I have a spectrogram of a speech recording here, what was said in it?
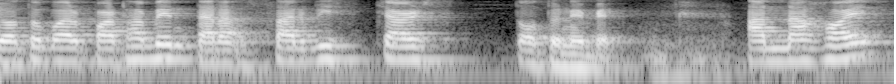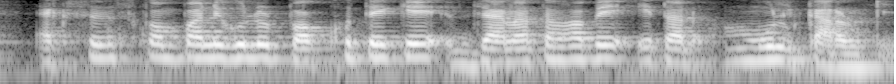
যতবার পাঠাবেন, তারা সার্ভিস চার্জ তত নেবে। আর না হয় এক্সচেঞ্জ কোম্পানিগুলোর পক্ষ থেকে জানাতে হবে এটার মূল কারণ কি।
